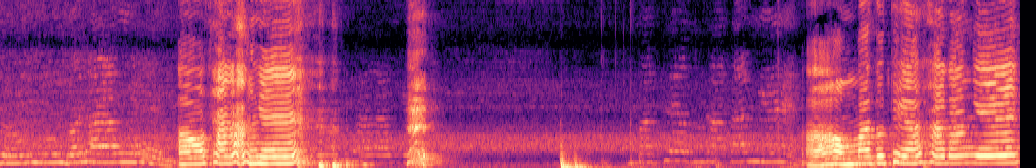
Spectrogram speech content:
너무 사랑해 어, 사랑해. 엄마 태아도 사랑해 아, 엄마도 태아 사랑해.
